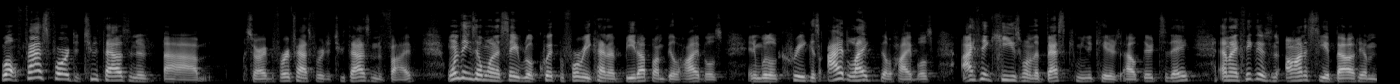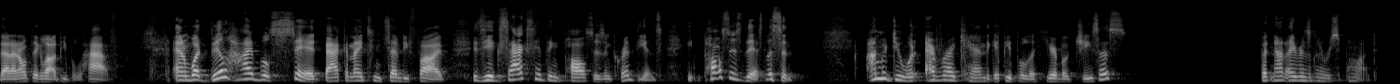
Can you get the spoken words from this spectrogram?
Well, fast forward to 2000, um, sorry, before we fast forward to 2005, one of the things I want to say real quick before we kind of beat up on Bill Hybels in Willow Creek is I like Bill Hybels. I think he's one of the best communicators out there today, and I think there's an honesty about him that I don't think a lot of people have. And what Bill Hybels said back in 1975 is the exact same thing Paul says in Corinthians. He, Paul says this listen, I'm going to do whatever I can to get people to hear about Jesus, but not everyone's going to respond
